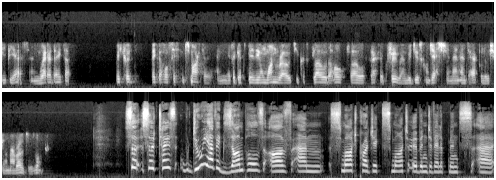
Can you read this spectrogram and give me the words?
GPS and weather data, we could make the whole system smarter. And if it gets busy on one road, you could flow the whole flow of traffic through and reduce congestion and hence air pollution on our roads as well. So, so Tijs, do we have examples of um, smart projects, smart urban developments uh,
